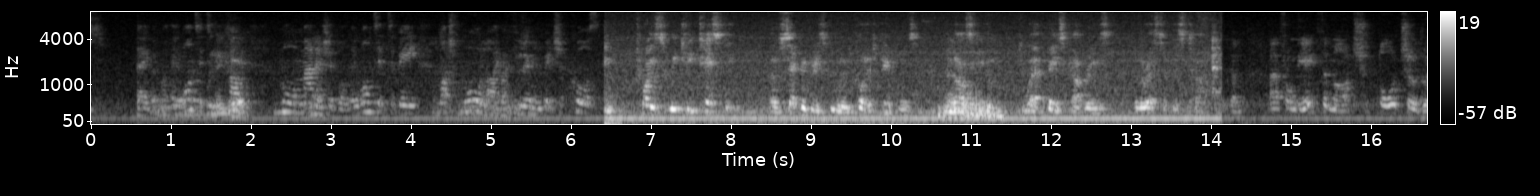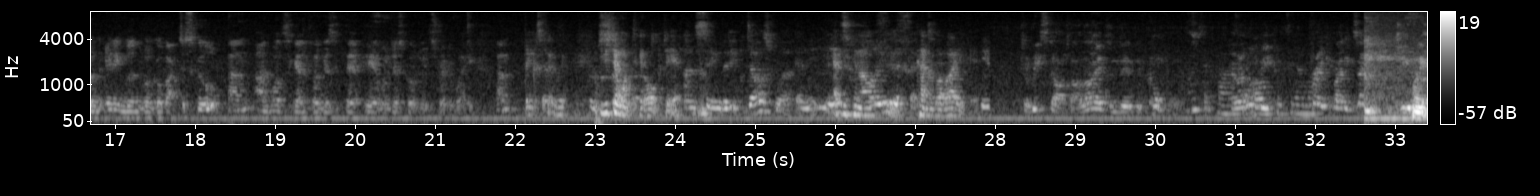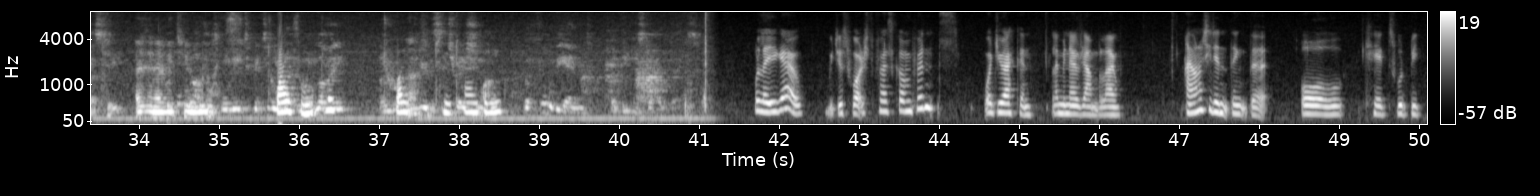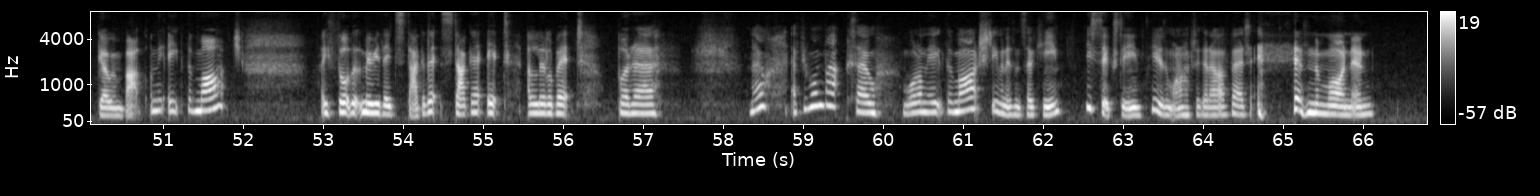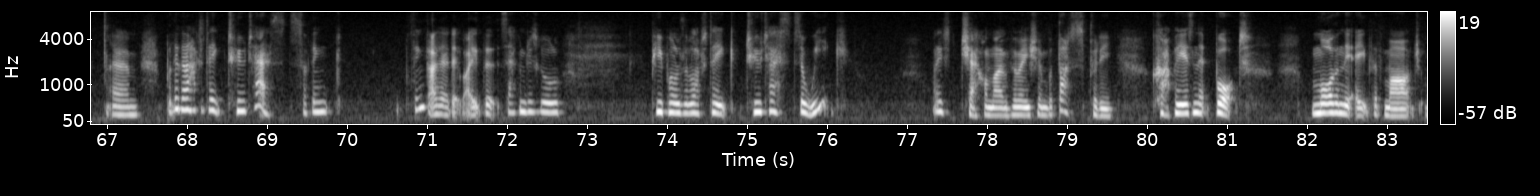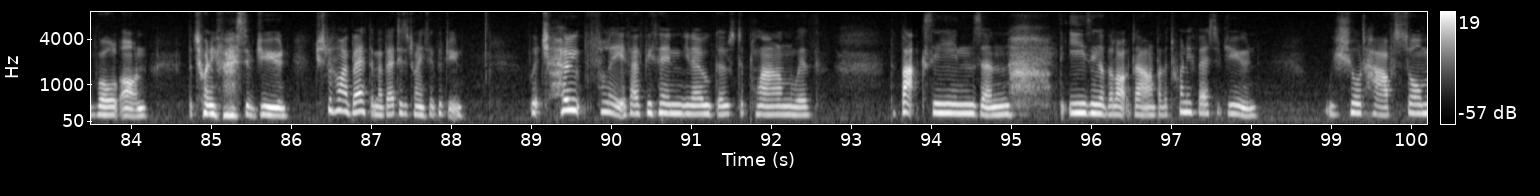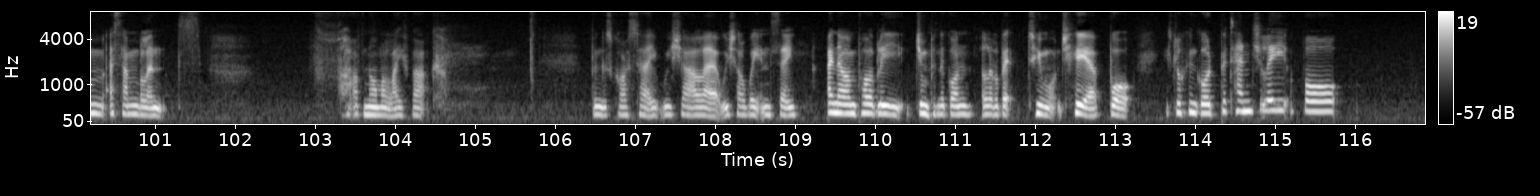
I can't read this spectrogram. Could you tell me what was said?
but what they want it to become more manageable. They want it to be much more like flu, which of course Twice weekly testing of secondary school and college pupils and asking them to wear face coverings for the rest of this term. From the 8th of March, all children in England will go back to school. Um, and once again, Fergus, if they appear, we'll just go to it straight away. Um, You just don't want to get up, do you? and seeing that it does work and it is Everything else is kind of alright. To restart our lives and do it with confidence. And I want to be frank about exactly Wait, university. as in every two weeks. need to continue Twice going weekly? Twice- review two times a week? before the end of the Easter holidays. Well, there you go. We just watched the press conference. What do you reckon? Let me know down below. I honestly didn't think that all kids would be going back on the 8th of March. I thought that maybe they'd stagger it, stagger it a little bit, but uh, no, everyone back. So we're on the 8th of March. Stephen isn't so keen. He's 16. He doesn't want to have to get out of bed in the morning. Um, but they're going to have to take two tests. I think I think I heard it right that secondary school pupils will have to take two tests a week. I need to check on that information, but that's pretty crappy, isn't it? But more than the 8th of March, roll on the 21st of June, just before my birthday. My birthday's the 26th of June, which hopefully, if everything, you know, goes to plan with the vaccines and the easing of the lockdown, by the 21st of June, we should have some semblance of normal life back. Fingers crossed, hey, we shall uh, we shall wait and see. I know I'm probably jumping the gun a little bit too much here, but it's looking good potentially for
